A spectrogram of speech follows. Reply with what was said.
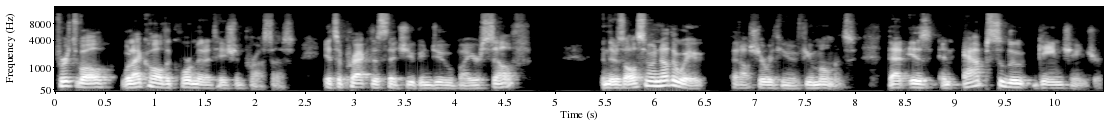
First of all, what I call the core meditation process. It's a practice that you can do by yourself. And there's also another way that I'll share with you in a few moments that is an absolute game changer.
